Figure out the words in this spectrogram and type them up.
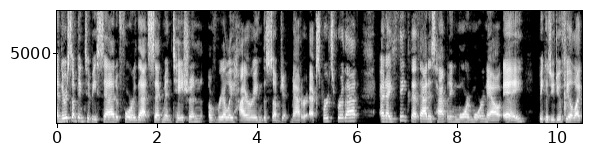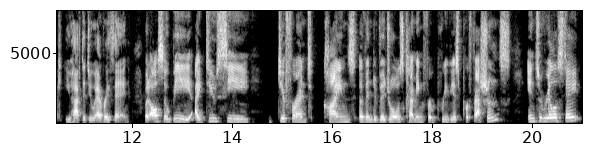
And there's something to be said for that segmentation of really hiring the subject matter experts for that. And i think that that is happening more and more now a because you do feel like you have to do everything but also b i do see different kinds of individuals coming from previous professions into real estate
